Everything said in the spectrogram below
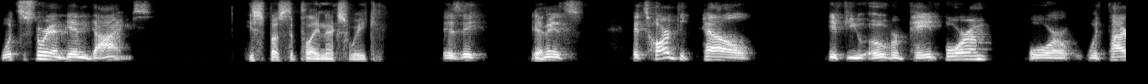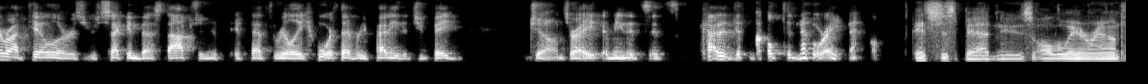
What's the story on Danny Dimes? he's supposed to play next week. Is he? Yeah. I mean, it's it's hard to tell if you overpaid for him or with Tyrod Taylor as your second best option, if, if that's really worth every penny that you paid Jones, right? I mean, it's it's kind of difficult to know right now. It's just bad news all the way around.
